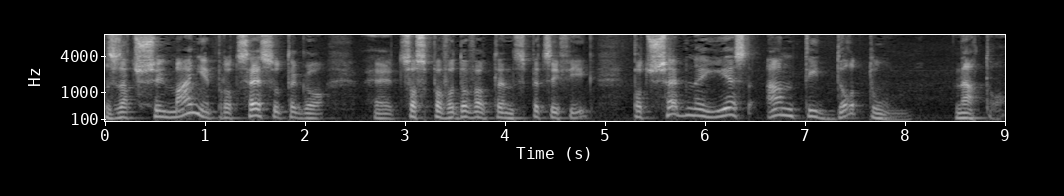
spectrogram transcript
zatrzymanie procesu tego, e, co spowodował ten specyfik, potrzebne jest antidotum na to.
